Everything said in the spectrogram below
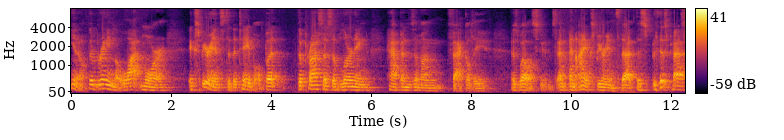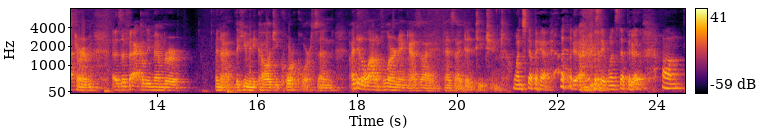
you know, they're bringing a lot more experience to the table, but the process of learning happens among faculty as well as students. And, and I experienced that this, this past term as a faculty member in a, the human ecology core course, and I did a lot of learning as I as I did teaching. One step ahead. Yeah. Stay one step ahead. Um,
